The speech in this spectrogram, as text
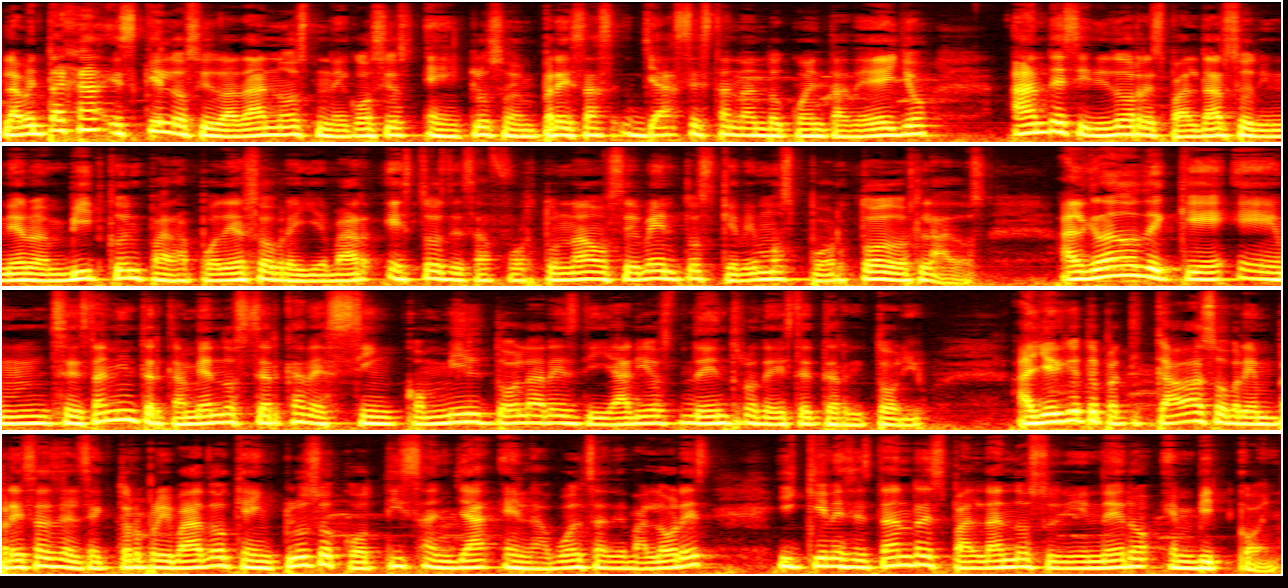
La ventaja es que los ciudadanos, negocios e incluso empresas ya se están dando cuenta de ello, han decidido respaldar su dinero en Bitcoin para poder sobrellevar estos desafortunados eventos que vemos por todos lados, al grado de que em, se están intercambiando cerca de 5 mil dólares diarios dentro de este territorio. Ayer yo te platicaba sobre empresas del sector privado que incluso cotizan ya en la bolsa de valores y quienes están respaldando su dinero en Bitcoin.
